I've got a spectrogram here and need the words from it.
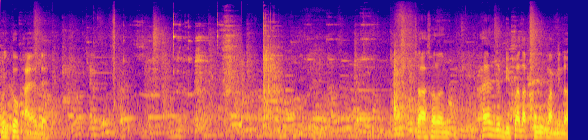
우리 그거 봐야 돼. 자, 저는 하얀 집 밑바닥 보고 갑니다.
